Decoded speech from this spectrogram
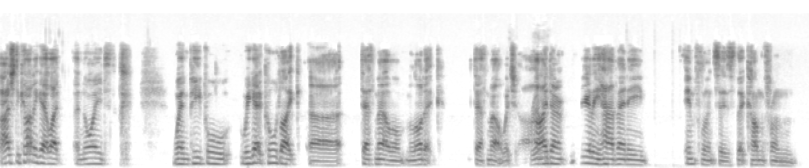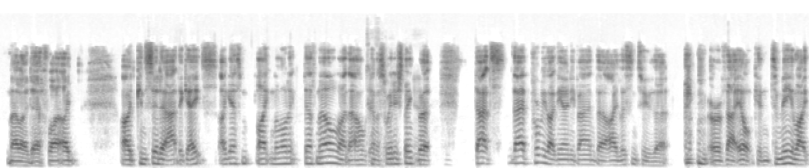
I actually kind of get like annoyed when people we get called like uh, death metal or melodic death metal, which Really? I don't really have any influences that come from melodeath. Like I, I'd consider at the gates, I guess, like melodic death metal, like that whole kind of Swedish thing. yeah. But that's they're probably like the only band that I listen to that are of that ilk. And to me, like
